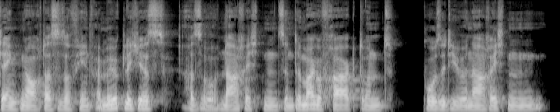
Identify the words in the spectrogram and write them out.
denken auch, dass es auf jeden Fall möglich ist. Also Nachrichten sind immer gefragt und positive Nachrichten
